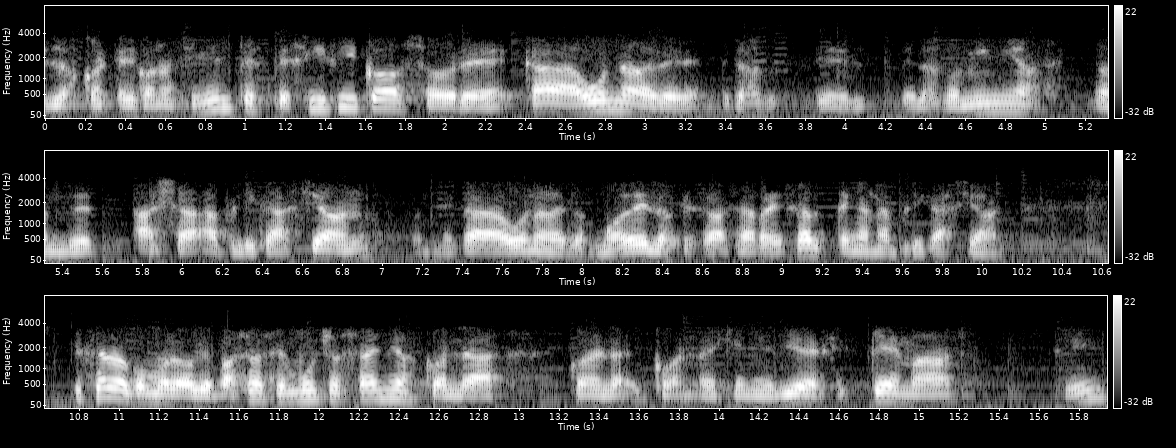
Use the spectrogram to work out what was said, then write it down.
el conocimiento específico sobre cada uno de, los, de, los, dominios donde haya aplicación, donde cada uno de los modelos que se vaya a realizar tengan aplicación. Es algo como lo que pasó hace muchos años con la con la, con la ingeniería de sistemas, ¿sí?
